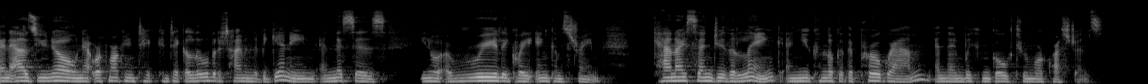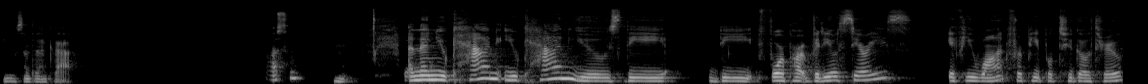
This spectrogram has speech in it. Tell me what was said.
and as you know, network marketing take, can take a little bit of time in the beginning, and this is you know a really great income stream can I send you the link and you can look at the program and then we can go through more questions? you know something like that awesome mm. and then you can you can use the the four part video series if you want for people to go through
